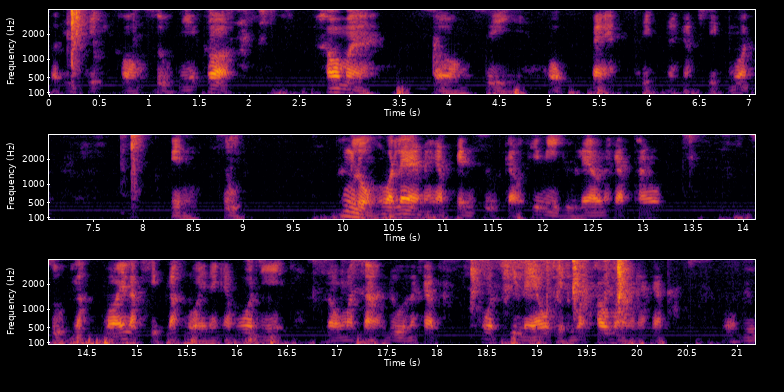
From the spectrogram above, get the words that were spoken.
สถิติของสูตรนี้ก็เข้ามาสองสี่หกแปดสิบนะครับสิบงวด เป็นสูตรเพิ่งลงงวดแรกนะครับ เป็นสูตรเก่าที่มีอยู่แล้วนะครับ ทั้งสูตรหลักร้อยหลัก สิบหลักหน่วยนะครับงวดนี้ลองมาตามดูนะครับงวดที่แล้วเห็นว่าเข้ามานะครับวันนี้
